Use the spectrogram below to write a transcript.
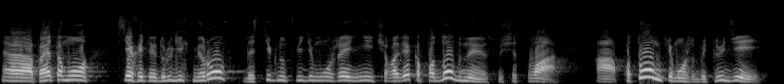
Э, поэтому всех этих других миров достигнут, видимо, уже не человекоподобные существа, а потомки, может быть, людей,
